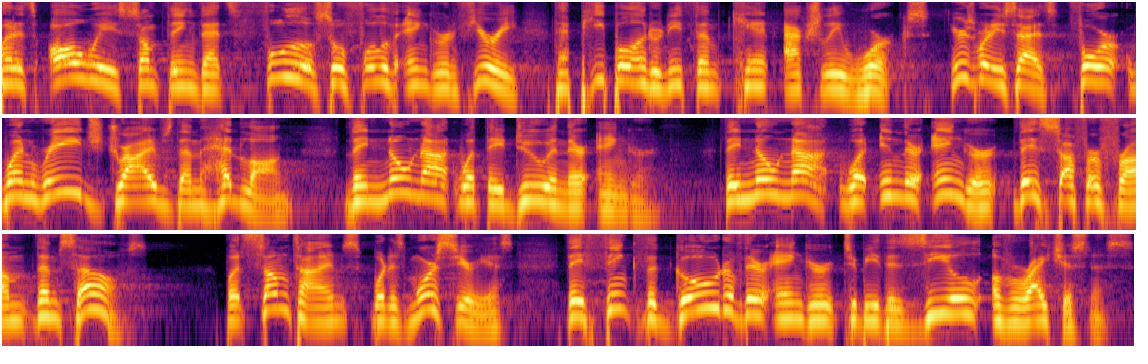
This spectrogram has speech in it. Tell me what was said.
but it's always something that's full of so full of anger and fury that people underneath them can't actually works. Here's what he says, "For when rage drives them headlong, they know not what they do in their anger. They know not what in their anger they suffer from themselves. But sometimes what is more serious, they think the goad of their anger to be the zeal of righteousness.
